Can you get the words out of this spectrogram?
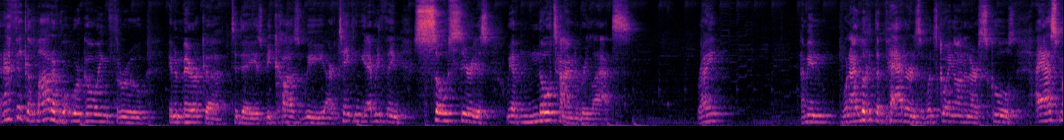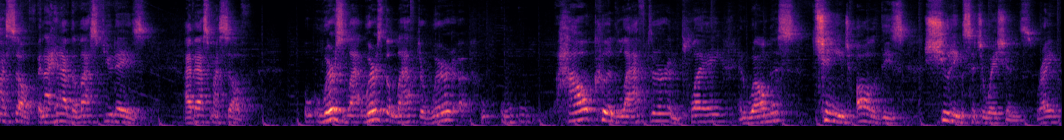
And I think a lot of what we're going through in America today is because we are taking everything so serious. We have no time to relax right? I mean, when I look at the patterns of what's going on in our schools, I ask myself, and I have the last few days, I've asked myself, where's la- where's the laughter? Where, uh, how could laughter and play and wellness change all of these shooting situations, right?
